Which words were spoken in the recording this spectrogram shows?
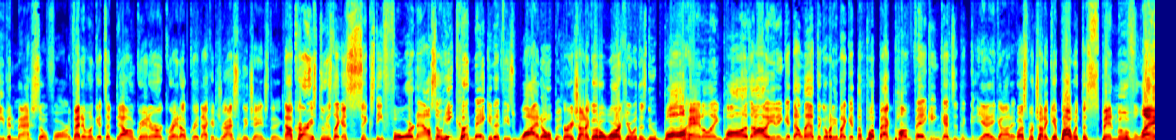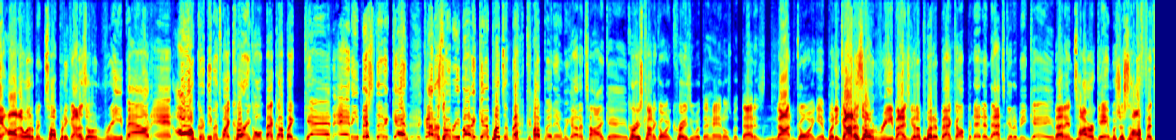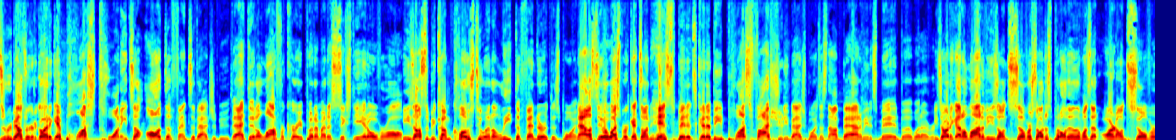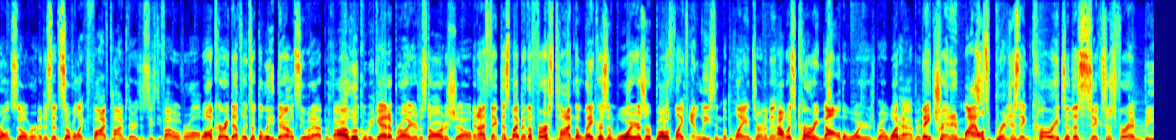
even match so far. If anyone gets a downgrade or a great upgrade, that could drastically change things. Now, Curry's three's like a 64 now, so he could make it if he's wide open. Curry trying to go to work here with his new ball handling. Pause. Oh, he didn't get that layup to go, but he might get the putback pump fake and gets it to... Yeah, he got it. Westbrook trying to get by with the spin move lay. Oh, that would have been tough, but he got his own rebound. And, oh, good defense by Curry going back up again. And he missed it again. Got his own rebound again. Puts it back up and in. We got a tie game. Curry's kind of going crazy with the handles, but that is not going in. But he got his own rebound. He's going to put it back up and in, and that's going to be game. That entire game was just offensive rebounds. We're going to go ahead and get plus 20 to all defensive attributes. That did a lot for Curry. Put him at a 68 overall. He's also become close to an elite defender at this point. Now let's see what Westbrook gets on his spin. It's going to be plus five shooting badge points. That's not bad. I mean, it's mid, but whatever. He's already got a lot of these on silver, so I'll just put all the other ones that aren't on silver on silver. I just said silver like five times there. He's a 65 overall. Well, Curry definitely took the lead there. Let's see what happens. All right, Luka, we get it, bro. You're the star of the show. And I think this might be the first time the Lakers and Warriors are both, like, at least in the play-in tournament. How is Curry not on the Warriors, bro? What happened? They traded Miles Bridges and Curry to the Sixers for Embiid.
